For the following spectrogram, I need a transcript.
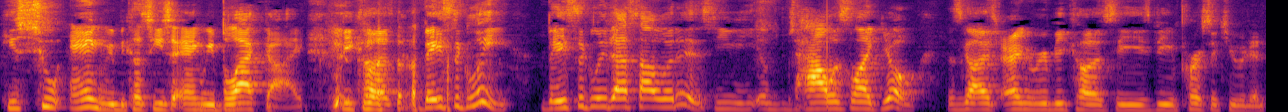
He's too angry because he's an angry black guy. Because basically, basically that's how it is. He Hal is like, yo, this guy's angry because he's being persecuted.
